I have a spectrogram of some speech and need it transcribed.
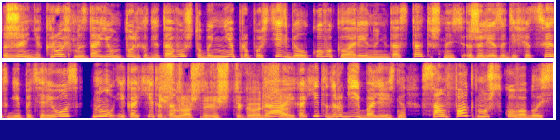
Женя, кровь мы сдаем только для того, чтобы не пропустить белково-калорийную недостаточность, железодефицит, гипотереоз, ну и какие-то там... Страшные вещи ты говоришь. Да, а? и какие-то другие болезни. Сам факт мужского облысения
